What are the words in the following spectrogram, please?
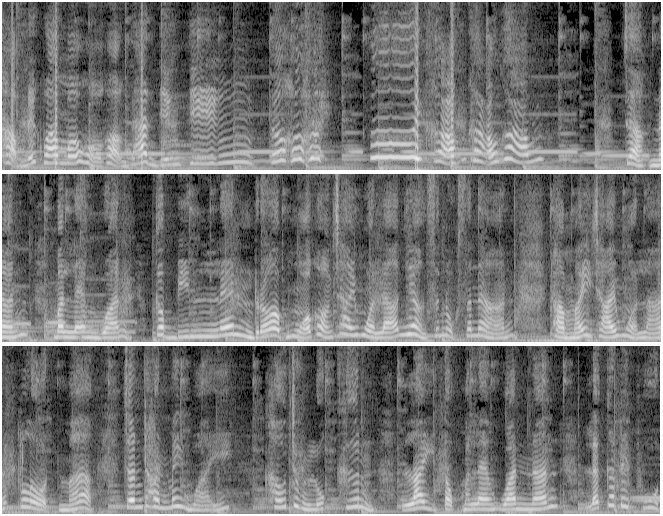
ขำในความโมโหของท่านจริงๆเฮ้ยขำขำขำจากนั้นมแมลงวันก็บินเล่นรอบหัวของชายหัวล้านอย่างสนุกสนานทำให้ชายหัวล้านโกรธมาก จนทนไม่ไหว เขาจึงลุกขึ้น ไล่ตบมแมลงวันนั้น และก็ได้พูด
